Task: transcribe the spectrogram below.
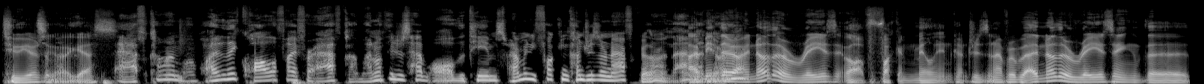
two years ago, I guess. AFCON? Why do they qualify for AFCON? Why don't they just have all the teams? How many fucking countries are in Africa? There aren't that I many. mean, are there? I know they're raising, well, a fucking million countries in Africa, but I know they're raising the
